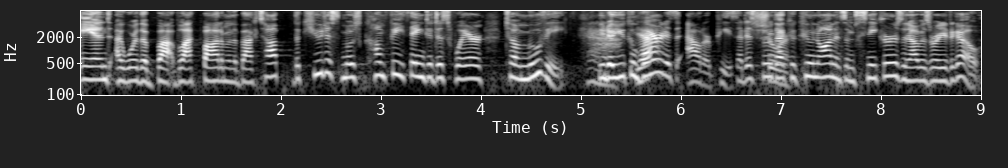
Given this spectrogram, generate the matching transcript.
and I wore the black bottom and the black top. The cutest, most comfy thing to just wear to a movie. Yeah. You know, you can yeah. wear it as an outer piece. I just sure. threw that cocoon on and some sneakers, and I was ready to go.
